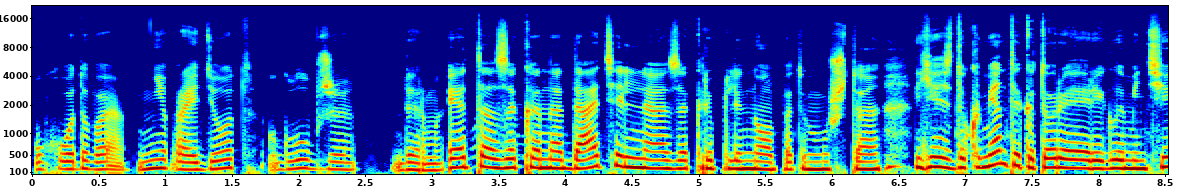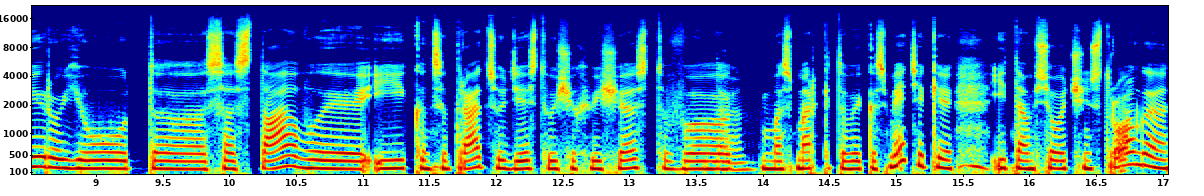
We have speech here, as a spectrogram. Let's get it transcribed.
уходовая не пройдет глубже дермы? Это законодательно закреплено, потому что есть документы, которые регламентируют э, составы и концентрацию действующих веществ в да. масс-маркетовой косметике, и там все очень строго,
